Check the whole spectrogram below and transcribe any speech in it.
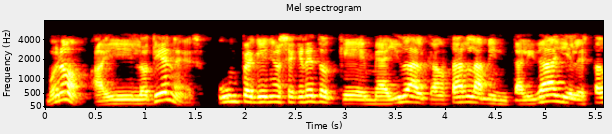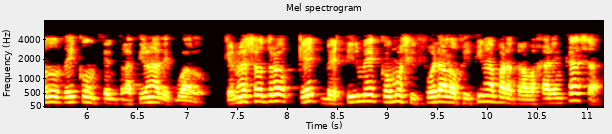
Bueno, ahí lo tienes, un pequeño secreto que me ayuda a alcanzar la mentalidad y el estado de concentración adecuado, que no es otro que vestirme como si fuera a la oficina para trabajar en casa.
